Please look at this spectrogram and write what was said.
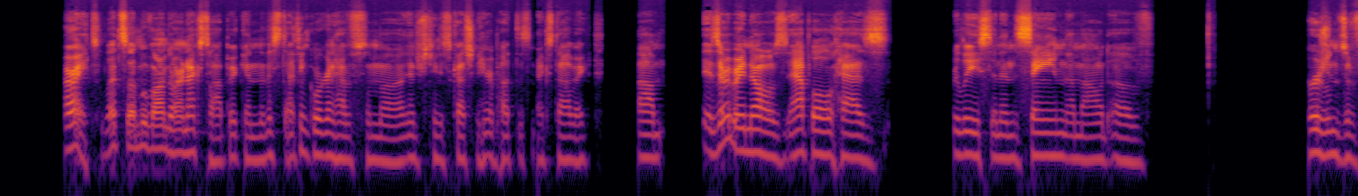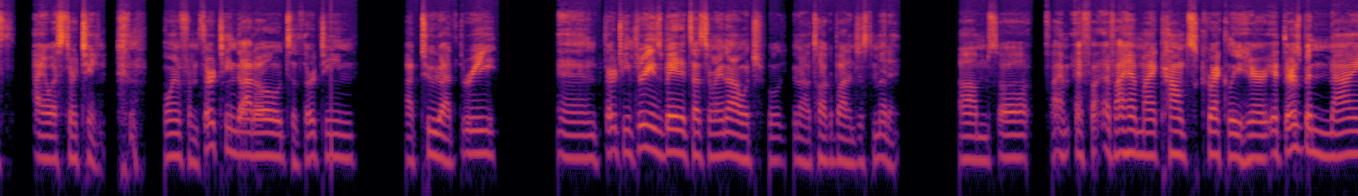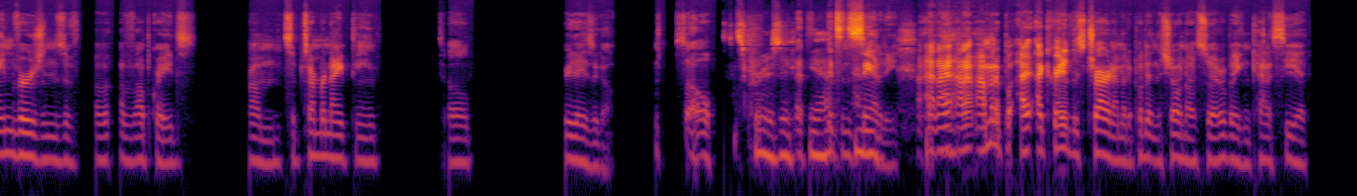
all right, let's uh, move on to our next topic. And this, I think we're going to have some uh, interesting discussion here about this next topic. Um, as everybody knows, Apple has released an insane amount of versions of iOS 13, going from 13.0 to 13.2.3. and 13.3 is beta testing right now, which we'll you know talk about in just a minute. Um, so if I if I, if I have my counts correctly here, if there's been nine versions of, of, of upgrades from September 19th till three days ago. So it's crazy. yeah, it's insanity. and I, I am gonna put I, I, created this chart. I'm gonna put it in the show notes so everybody can kind of see it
